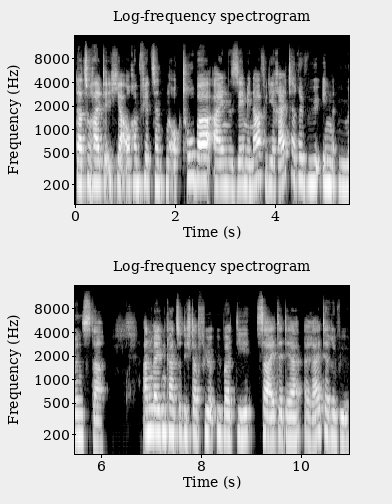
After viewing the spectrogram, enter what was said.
Dazu halte ich ja auch am 14. Oktober ein Seminar für die Reiterrevue in Münster. Anmelden kannst du dich dafür über die Seite der Reiterrevue.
